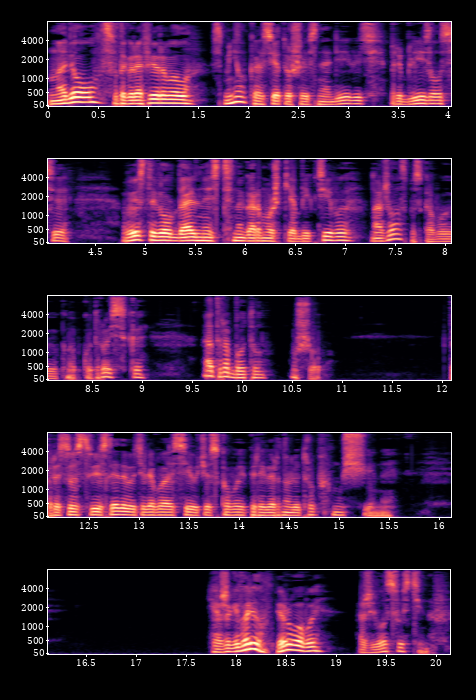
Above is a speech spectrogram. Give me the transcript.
навел, сфотографировал, сменил кассету 6 на 9, приблизился, выставил дальность на гармошке объектива, нажал спусковую кнопку тросика, отработал, ушел. В присутствии следователя Васи и участковой перевернули труп мужчины. — Я же говорил, Перовой, — оживился Устинов.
